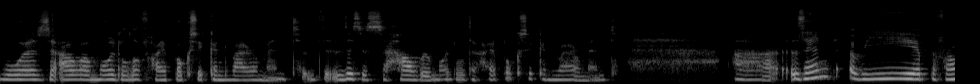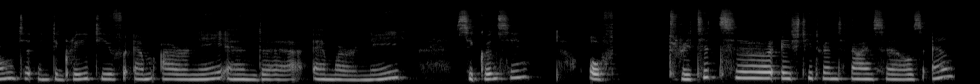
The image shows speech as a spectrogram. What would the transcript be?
was our model of hypoxic environment. This is how we model the hypoxic environment. Uh, then we performed integrative mRNA and uh, mRNA sequencing of treated uh, HT29 cells and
